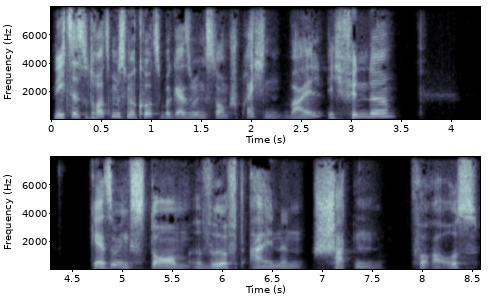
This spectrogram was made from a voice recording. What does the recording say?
nichtsdestotrotz müssen wir kurz über Gathering Storm sprechen, weil ich finde, Gathering Storm wirft einen Schatten voraus,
